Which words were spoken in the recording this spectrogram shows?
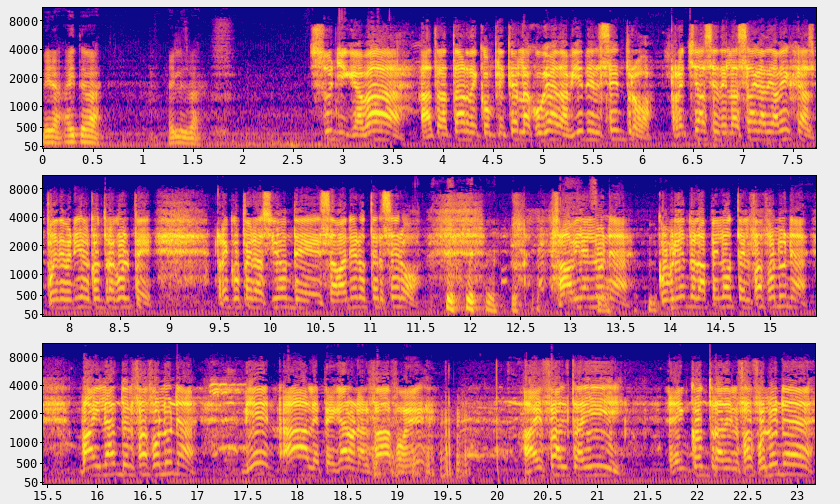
mira, ahí te va, ahí les va. Zúñiga va a tratar de complicar la jugada. Viene el centro. Rechace de la saga de abejas. Puede venir el contragolpe. Recuperación de Sabanero tercero. Fabián Luna cubriendo la pelota. El Fafo Luna. Bailando el Fafo Luna. Bien. Ah, le pegaron al Fafo, ¿eh? Hay falta ahí en contra del Fafo Luna.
